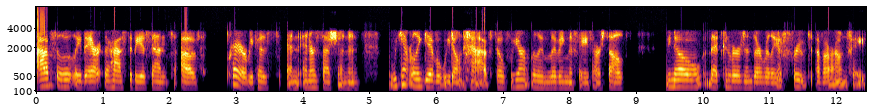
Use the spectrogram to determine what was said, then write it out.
absolutely there there has to be a sense of prayer because and intercession and we can't really give what we don't have. So if we aren't really living the faith ourselves, we know that conversions are really a fruit of our own faith.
